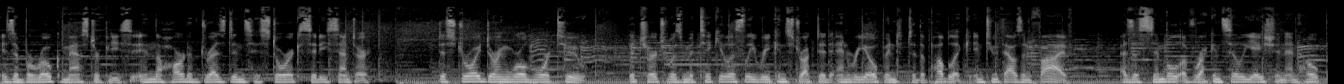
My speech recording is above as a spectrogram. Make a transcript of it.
is a Baroque masterpiece in the heart of Dresden's historic city center. Destroyed during World War II, the church was meticulously reconstructed and reopened to the public in 2005 as a symbol of reconciliation and hope.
